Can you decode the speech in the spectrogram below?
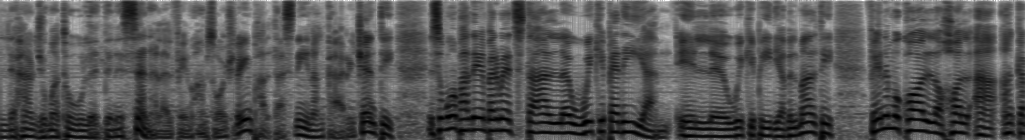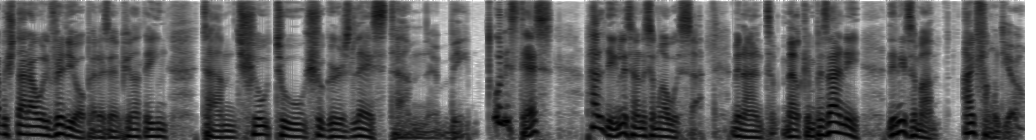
li ħarġu matul din is-sena l-2025 bħal ta' snin anka riċenti Isibuhom bħal dejjem permezz tal-Wikipedija, il-Wikipedia bil-Malti, fejn hemm ukoll ħolqa anke biex taraw il-video pereżempju ta' din ta' Two Sugars Less ta' B. U l-istess bħal din li se nisimgħu issa mingħand Malcolm Pisani din jisimha I Found You.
